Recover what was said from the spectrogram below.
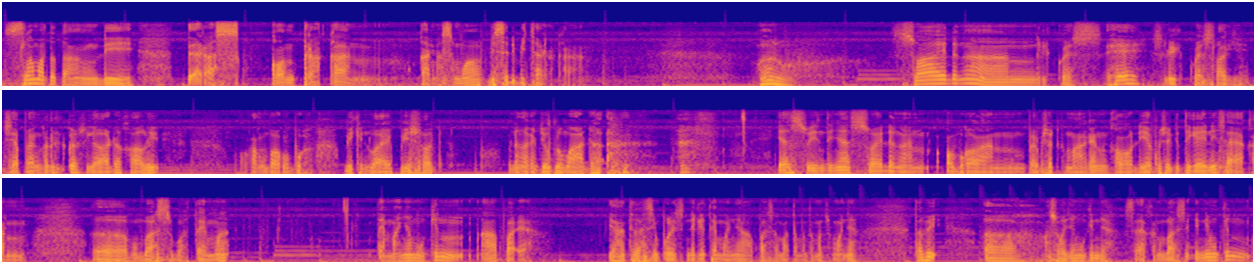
Selamat datang di teras kontrakan karena semua bisa dibicarakan. Waduh, sesuai dengan request. Eh, request lagi. Siapa yang request? Gak ada kali. Orang baru bikin dua episode, pendengar juga belum ada. ya, yes, intinya sesuai dengan obrolan episode kemarin. Kalau di episode ketiga ini saya akan uh, membahas sebuah tema temanya mungkin apa ya? Ya nantilah simpulin sendiri temanya apa sama teman-teman semuanya. Tapi uh, langsung aja mungkin ya saya akan bahas. Ini mungkin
